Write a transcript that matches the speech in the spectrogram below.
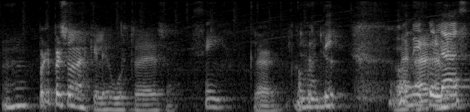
Pero hay personas que les gusta eso. Sí, Claro. como a Yo- ti. a- a- a mí- Nicolás.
